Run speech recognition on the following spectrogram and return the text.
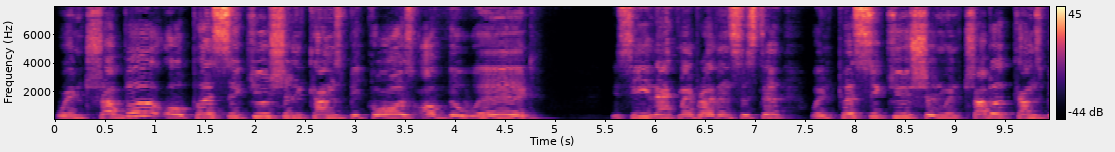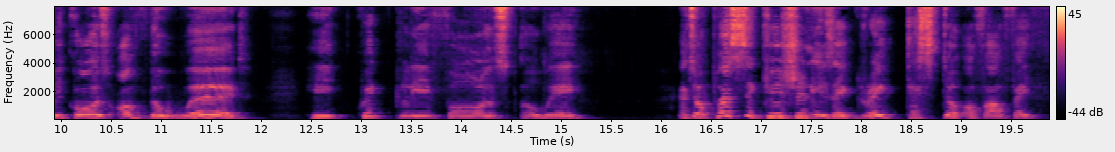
When trouble or persecution comes because of the word. You see that, my brother and sister? When persecution, when trouble comes because of the word, he quickly falls away. And so persecution is a great tester of our faith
